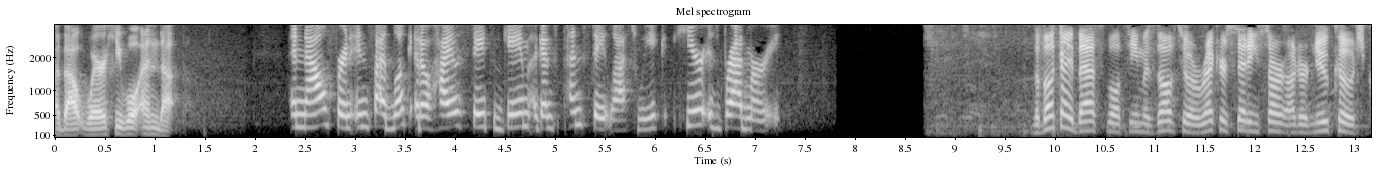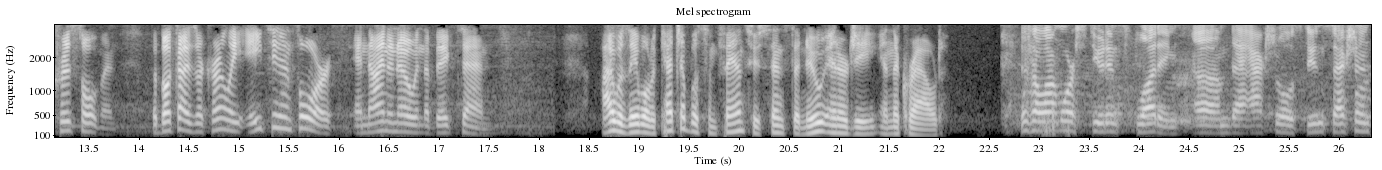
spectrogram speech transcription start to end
about where he will end up. And now for an inside look at Ohio State's game against Penn State last week, here is Brad Murray. The Buckeye basketball team is off to a record-setting start under new coach Chris Holtmann. The Buckeyes are currently 18 and 4 and 9 and 0 in the Big 10. I was able to catch up with some fans who sensed a new energy in the crowd. There's a lot more students flooding um, the actual student section,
